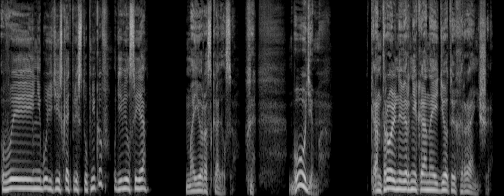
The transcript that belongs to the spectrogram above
«Вы не будете искать преступников?» — удивился я. Майор раскалился. «Будем. Контроль наверняка найдет их раньше.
